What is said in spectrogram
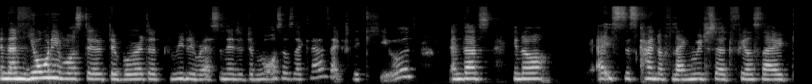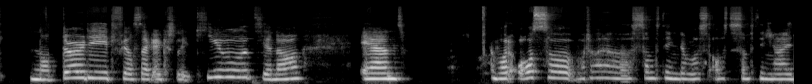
And then yoni was the, the word that really resonated the most. I was like that's actually cute. And that's you know it's this kind of language that feels like not dirty. It feels like actually cute you know? And what also what was something there was also something i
